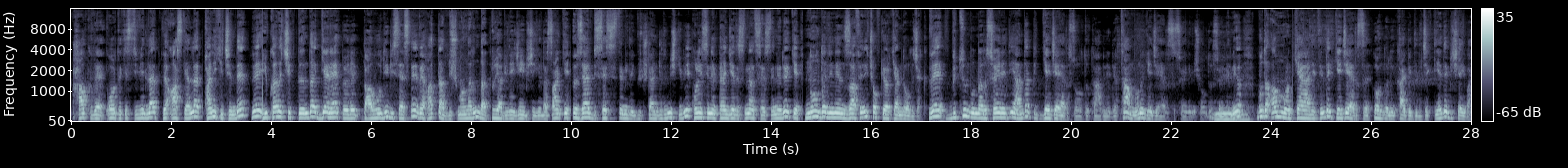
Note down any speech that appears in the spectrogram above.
halk ve oradaki siviller ve askerler panik içinde ve yukarı çıktığında gene böyle davudi bir sesle ve hatta düşmanların da duyabileceği bir şekilde sanki özel bir ses sistemiyle güçlendirilmiş gibi kulesinin penceresinden sesleniyor diyor ki Nondali'nin zaferi çok görkemli olacak. Ve bütün bunları söylediği anda bir gece yarısı olduğu tahmin ediyor. Tam bunu gece yarısı söylemiş olduğu söyleniyor. Hmm. Bu da Ammon kehanetinde gece yarısı Gondolin kaybedilecek diye de bir şey var.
